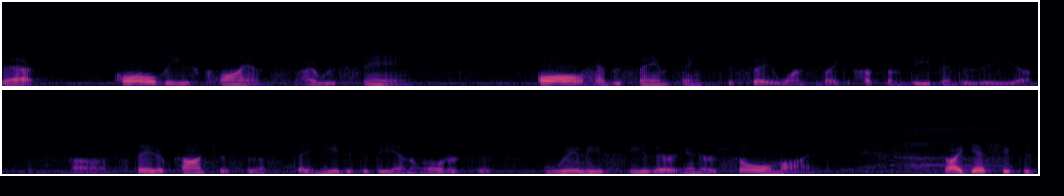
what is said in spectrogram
that all these clients I was seeing all had the same things to say once I got them deep into the uh, uh, state of consciousness they needed to be in order to really see their inner soul mind. So I guess you could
